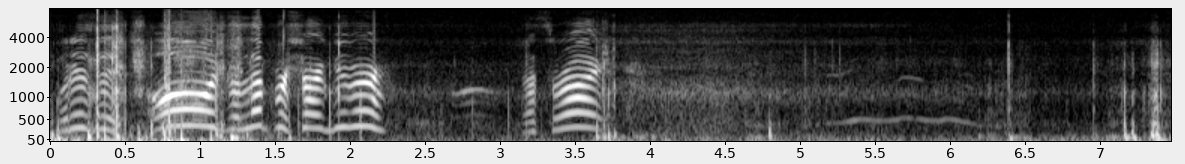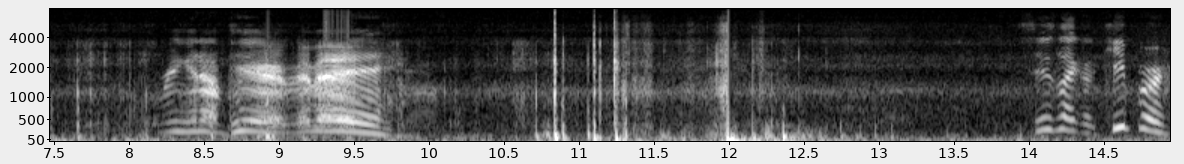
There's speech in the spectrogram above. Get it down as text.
What is it? Oh, it's a leopard shark, Beaver. That's right. Bring it up here, baby. Seems like a keeper.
